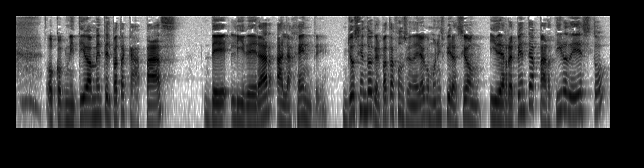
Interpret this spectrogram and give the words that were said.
o cognitivamente el pata capaz de liderar a la gente. Yo siento que el pata funcionaría como una inspiración. Y de repente, a partir de esto.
